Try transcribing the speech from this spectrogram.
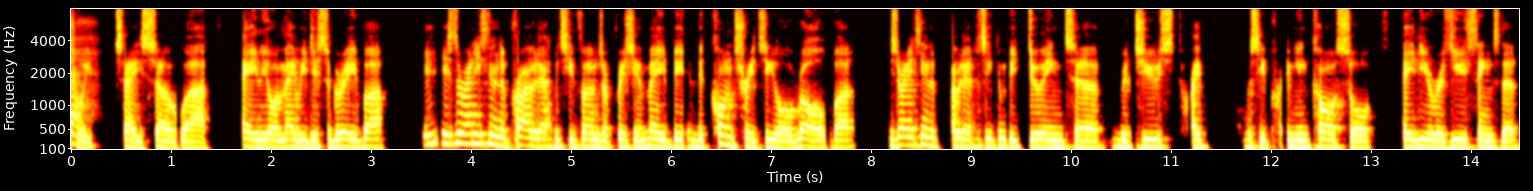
Um, yeah. say so, uh, Amy, or maybe disagree, but is there anything that private equity firms are pushing? Maybe in the contrary to your role, but is there anything that private equity can be doing to reduce type, obviously premium costs or maybe review things that,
